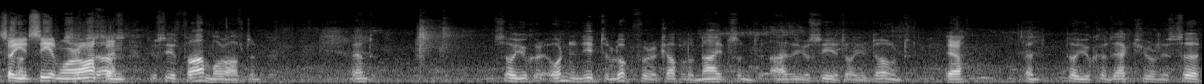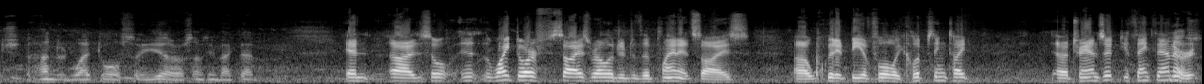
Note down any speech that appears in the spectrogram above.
so you'd see it more often. Hours. You see it far more often, and so you can only need to look for a couple of nights, and either you see it or you don't. Yeah. And so you could actually search 100 white dwarfs a year or something like that. And uh, so uh, the white dwarf size relative to the planet size, uh, could it be a full eclipsing type uh, transit, you think then? Yes. Or?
